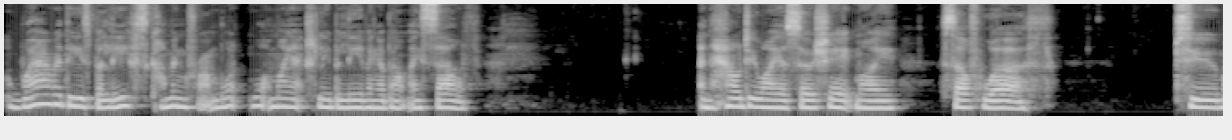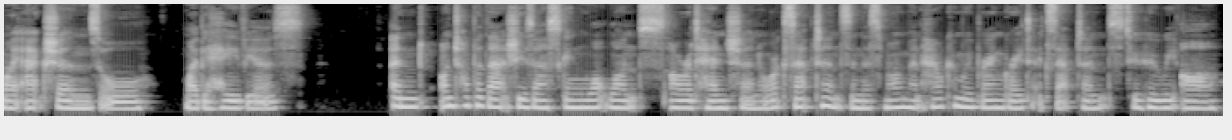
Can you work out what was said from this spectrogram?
where are these beliefs coming from? What what am I actually believing about myself? And how do I associate my self-worth to my actions or my behaviors? And on top of that, she's asking what wants our attention or acceptance in this moment? How can we bring greater acceptance to who we are?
